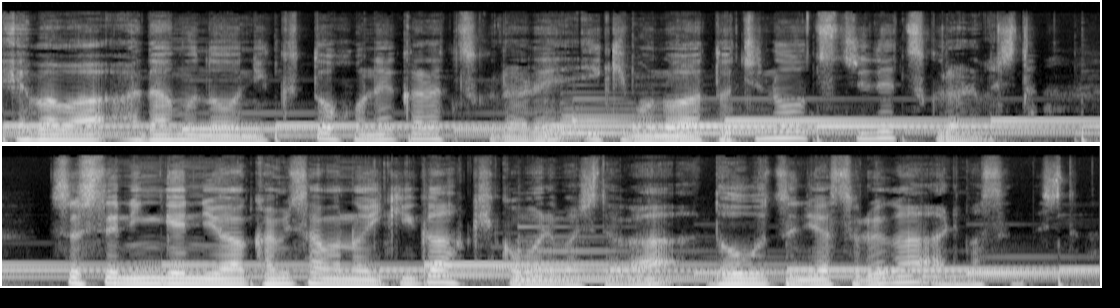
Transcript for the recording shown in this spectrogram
エヴァはアダムの肉と骨から作られ、生き物は土地の土で作られました。そして人間には神様の息が吹き込まれましたが、動物にはそれがありませんでした。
